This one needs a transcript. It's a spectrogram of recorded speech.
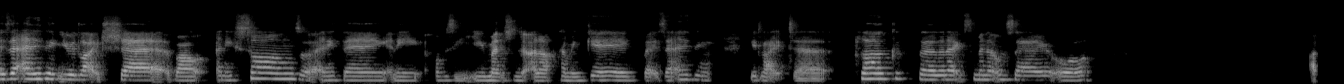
Is there anything you would like to share about any songs or anything? Any obviously you mentioned an upcoming gig, but is there anything you'd like to plug for the next minute or so? Or I-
